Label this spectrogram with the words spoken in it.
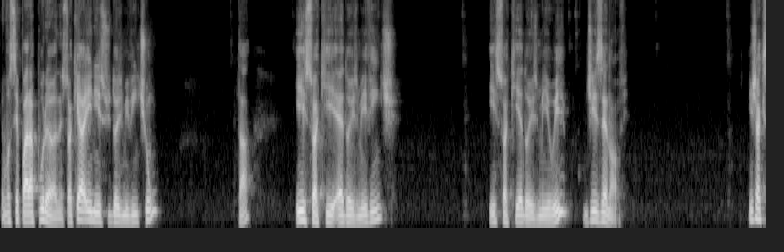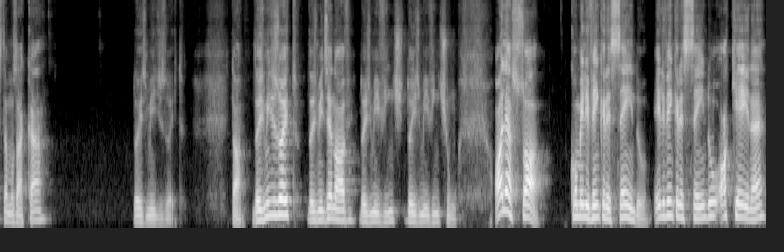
Eu vou separar por ano. Isso aqui é início de 2021, tá? Isso aqui é 2020. Isso aqui é 2019. E já que estamos acá, 2018. Tá, 2018, 2019, 2020, 2021. Olha só como ele vem crescendo. Ele vem crescendo ok, né?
